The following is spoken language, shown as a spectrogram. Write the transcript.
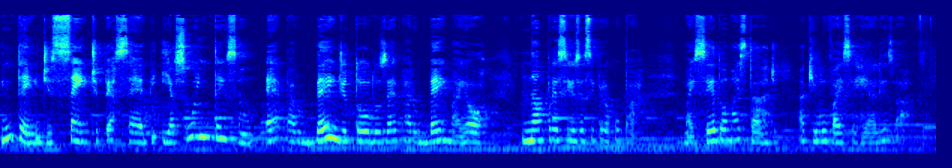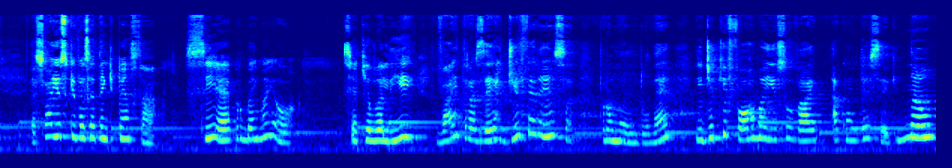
entende, sente, percebe e a sua intenção é para o bem de todos, é para o bem maior, não precisa se preocupar. Mais cedo ou mais tarde, aquilo vai se realizar. É só isso que você tem que pensar. Se é para o bem maior, se aquilo ali vai trazer diferença para o mundo, né? E de que forma isso vai acontecer? Que não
